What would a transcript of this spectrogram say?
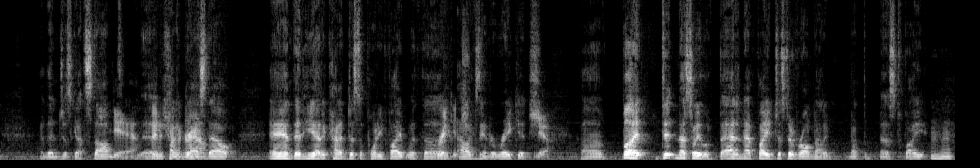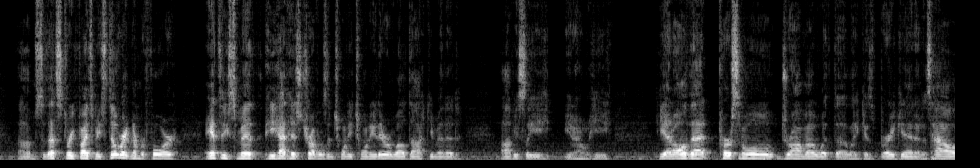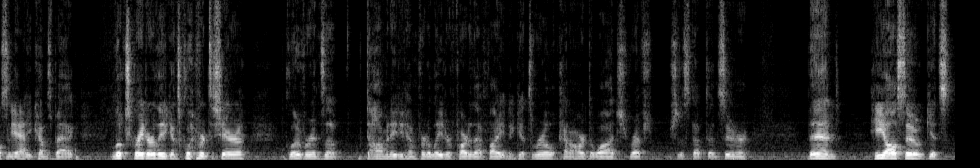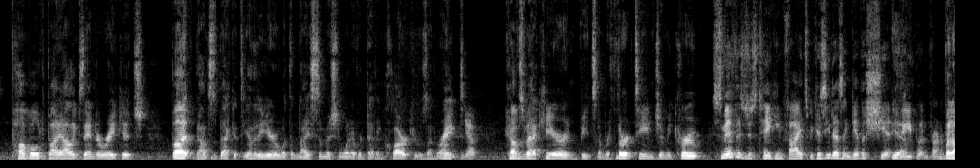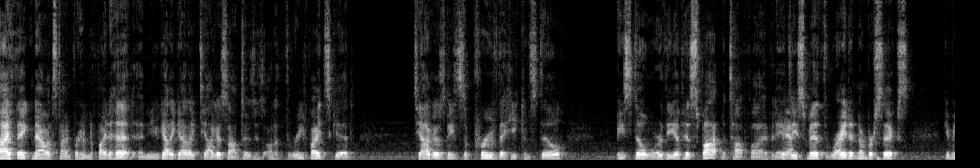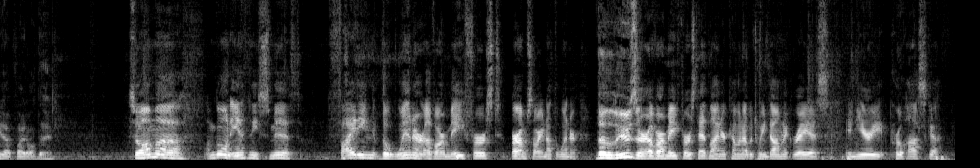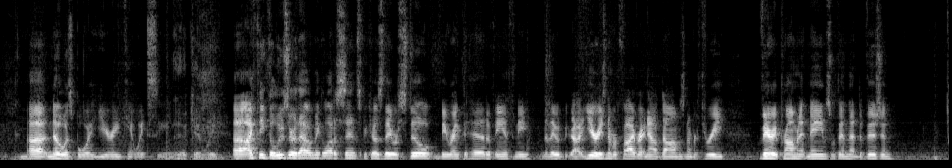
and then just got stopped. Yeah, and finished kind of gassed out. And then he had a kind of disappointing fight with uh. Aleksandar Rakic. Yeah. Uh, but didn't necessarily look bad in that fight. Just overall, not a not the best fight. Mm-hmm. Um, so that's three fights, but he's still ranked number four. Anthony Smith, he had his troubles in 2020. They were well documented. Obviously, you know he he had all that personal drama with uh, like his break in at his house, and Yeah. then he comes back, looks great early against Glover Teixeira. Glover ends up dominating him for the later part of that fight, and it gets real kind of hard to watch. Ref should have stepped in sooner. Then he also gets pummeled by Aleksandar Rakic, but bounces back at the end of the year with a nice submission win over Devin Clark, who was unranked. Yep. Comes back here and beats number 13, Jimmy Crute. Smith is just taking fights because he doesn't give a shit Yeah. who you put in front of him. But I think now it's time for him to fight ahead. And you got a guy like Thiago Santos who's on a three fight skid. Thiago's needs to prove that he can still he's still worthy of his spot in the top five. And Anthony Yeah. Smith right at number six. Give me that fight all day. So I'm uh I'm going Anthony Smith fighting the winner of our May 1st, or I'm sorry, not the winner, the loser of our May 1st headliner coming up between Dominick Reyes and Yuri Prochazka. Uh, Noah's boy, Yuri. Can't wait to see him. Yeah, can't wait. Uh, I think the loser of that would make a lot of sense because they would still be ranked ahead of Anthony. They would. Be, uh, Yuri's number five right now. Dom's number three. Very prominent names within that division.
